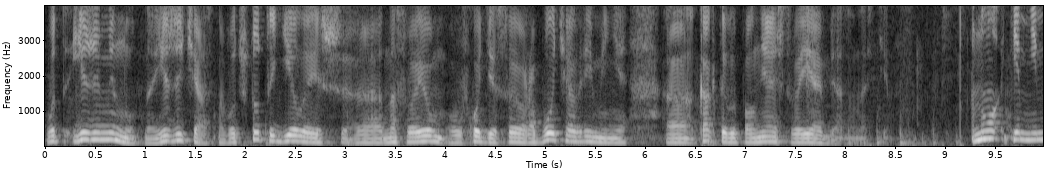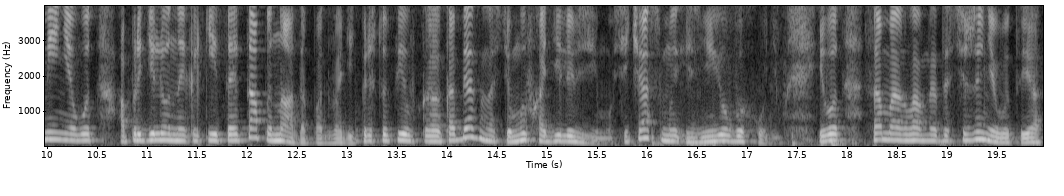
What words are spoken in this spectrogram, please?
Вот ежеминутно, ежечасно, вот что ты делаешь э, на своем, в ходе своего рабочего времени, э, как ты выполняешь свои обязанности. Но, тем не менее, вот определенные какие-то этапы надо подводить. Приступив к, обязанностям, мы входили в зиму. Сейчас мы из нее выходим. И вот самое главное достижение, вот я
